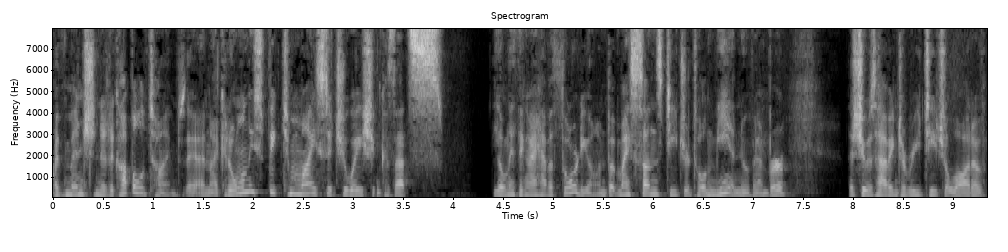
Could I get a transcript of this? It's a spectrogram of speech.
I've mentioned it a couple of times, and I can only speak to my situation because that's the only thing I have authority on. But my son's teacher told me in November that she was having to reteach a lot of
